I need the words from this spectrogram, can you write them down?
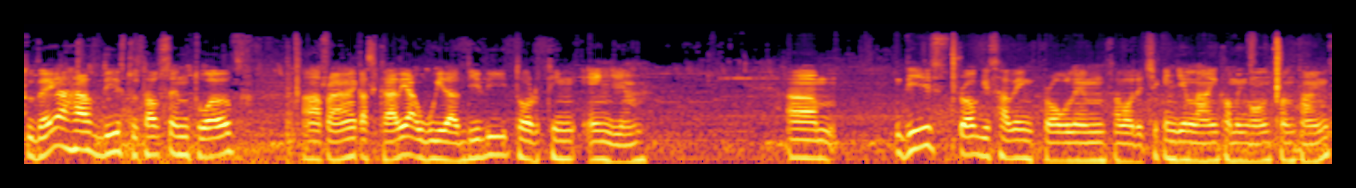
Today I have this 2012 uh, Cascadia with a DD13 engine. Um, this truck is having problems about the check engine line coming on sometimes.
